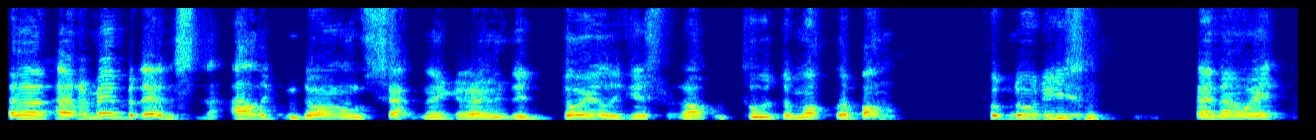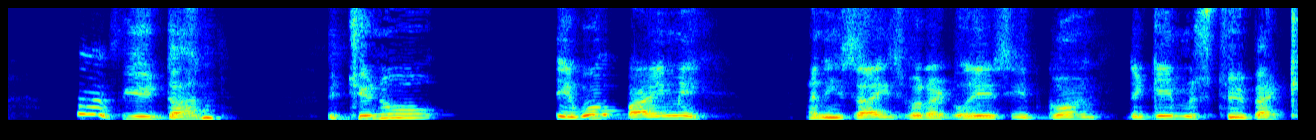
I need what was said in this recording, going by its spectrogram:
and I, I, remember the incident. Alec McDonald sitting on the ground, and Doyle just went up and toed him up the bum for no reason. And I went, what have you done? But do you know, he walked by me and his eyes were aglaze. He'd gone, the game was too big.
